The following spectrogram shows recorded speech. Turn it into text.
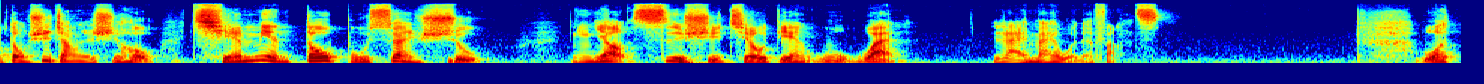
董事长的时候，前面都不算数，你要四十九点五万。来买我的房子，我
